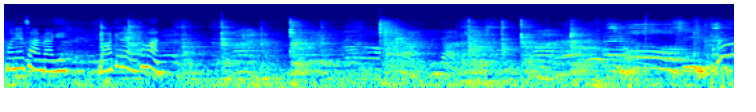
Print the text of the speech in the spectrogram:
Plenty of time, Maggie. Lock it in. Come on.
